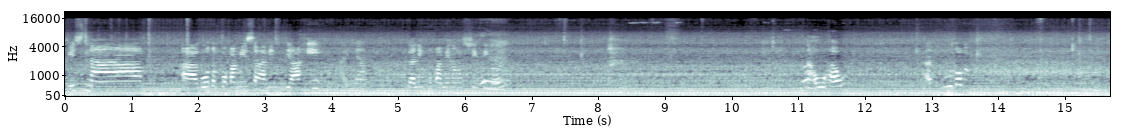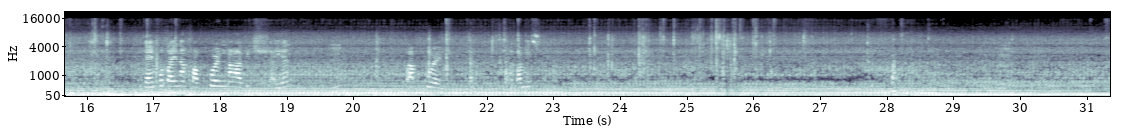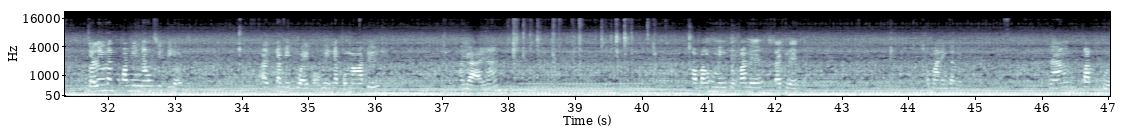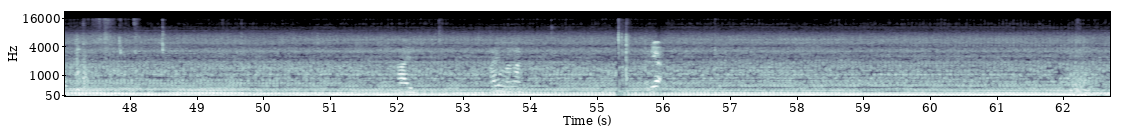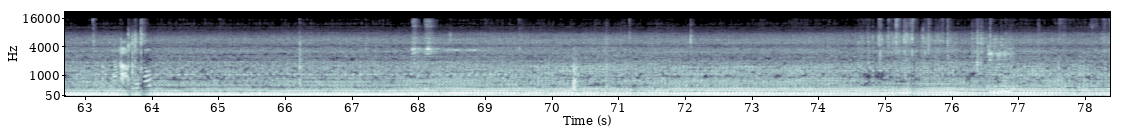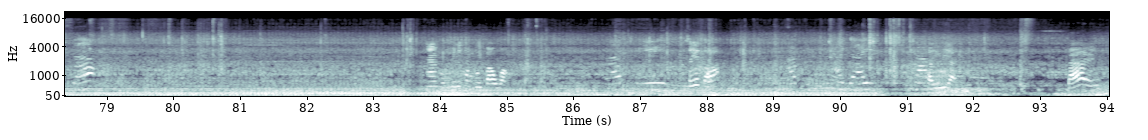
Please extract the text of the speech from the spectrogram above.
labis na ah, gutom po kami sa aming biyahe. Ayan. Galing po kami ng City Hall. Nauhaw. At gutom. Kain po tayo ng popcorn mga bitch. Ayan. Galing lang po kami ng City Hall. At kami po ay pauwi na po mga fish. Kaya yan. Habang huminto kami, saglit, kumain kami ng popcorn. Ay. Ay, mga. Yeah. Bawang. Sa'yo to? Sa'yo yan. Bye!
